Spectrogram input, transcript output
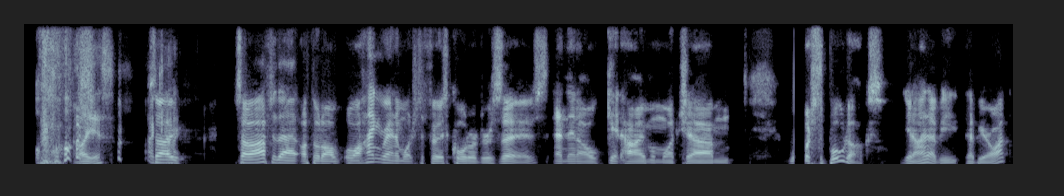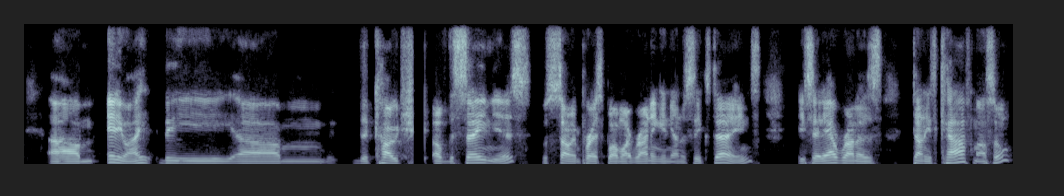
oh yes. So Okay. so after that, I thought I'll well, I'll hang around and watch the first quarter of the reserves, and then I'll get home and watch um watch the Bulldogs. You know, that'd be that'd be all right. Um, anyway, the um the coach of the seniors was so impressed by my running in the under 16s. He said, "Our runner's done his calf muscle.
